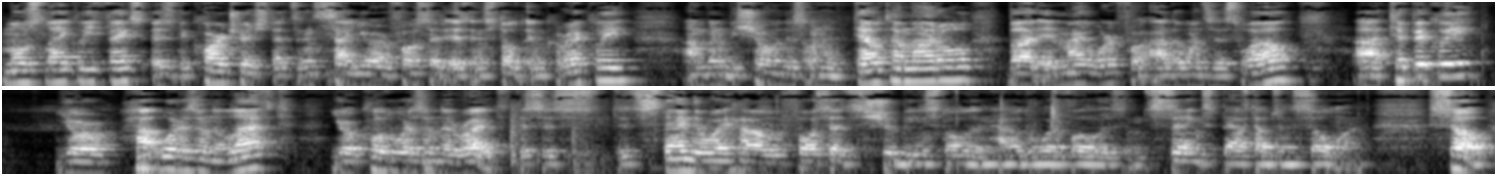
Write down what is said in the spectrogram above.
most likely fix is the cartridge that's inside your faucet is installed incorrectly. I'm going to be showing this on a Delta model, but it might work for other ones as well. Uh, typically, your hot water is on the left, your cold water is on the right. This is the standard way how faucets should be installed and how the water flow is in sinks, bathtubs, and so on. So,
